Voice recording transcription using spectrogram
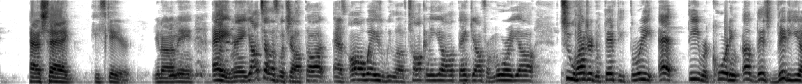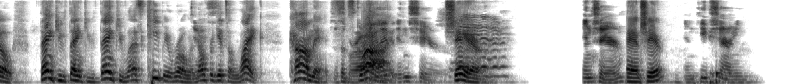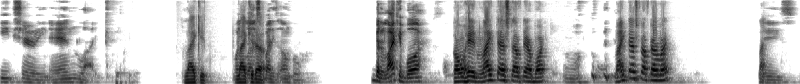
Hashtag he's scared. You know what I mean? hey, man, y'all tell us what y'all thought. As always, we love talking to y'all. Thank y'all for more of y'all. 253 at the recording of this video. Thank you, thank you, thank you. Let's keep it rolling. Don't forget to like, comment, Subscribe, subscribe, and share. share, And share. and share. And keep sharing. Keep sharing and like. Like it. Like, Like it up. somebody's uncle. You better like it, boy. Go ahead and like that stuff there, boy. Like that stuff there, man. Like- Peace.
